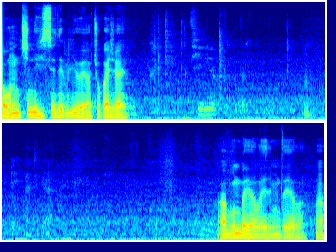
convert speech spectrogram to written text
Bak onun içinde hissedebiliyor ya. Çok acayip. Ha bunu da yala elimi de yala. Ha.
